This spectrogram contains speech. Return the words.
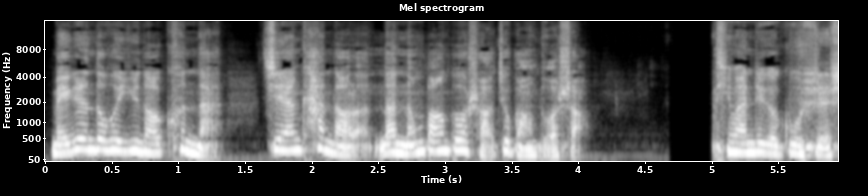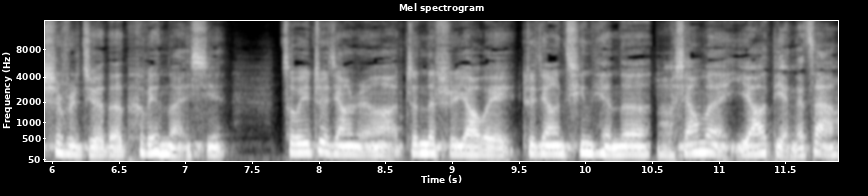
每个人都会遇到困难，既然看到了，那能帮多少就帮多少。”听完这个故事，是不是觉得特别暖心？作为浙江人啊，真的是要为浙江青田的老乡们也要点个赞。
